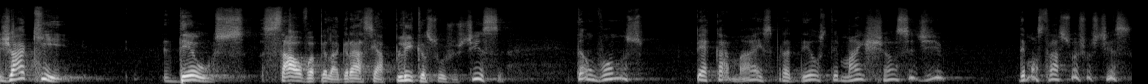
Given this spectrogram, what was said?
já que Deus salva pela graça e aplica a sua justiça, então vamos pecar mais para Deus ter mais chance de demonstrar a sua justiça.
